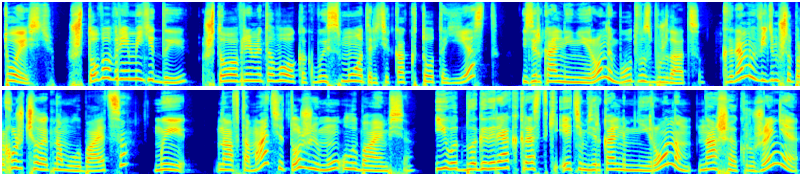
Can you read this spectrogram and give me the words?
То есть, что во время еды, что во время того, как вы смотрите, как кто-то ест, зеркальные нейроны будут возбуждаться. Когда мы видим, что прохожий человек нам улыбается, мы на автомате тоже ему улыбаемся. И вот благодаря как раз-таки этим зеркальным нейронам наше окружение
